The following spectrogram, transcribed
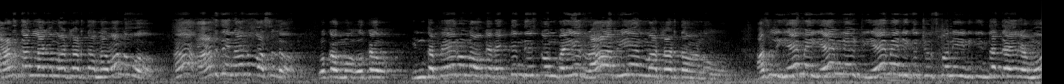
ఆడదానిలాగా మాట్లాడుతున్నావా నువ్వు? ఆడదేనా నువ్వు అసలు? ఒక ఒక ఇంత పేరున్న ఒక వ్యక్తిని తీసుకొని పోయి రా రీ అని మాట్లాడతావా నువ్వు? అసలు ఏమే ఏం నీకు ఏమే నీకు చూసుకొని నీకు ఇంత ధైర్యము?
